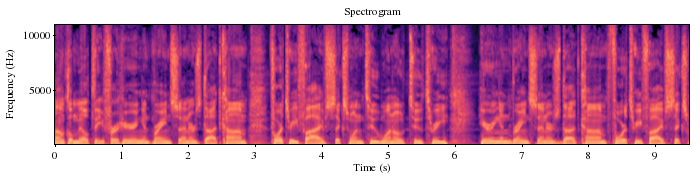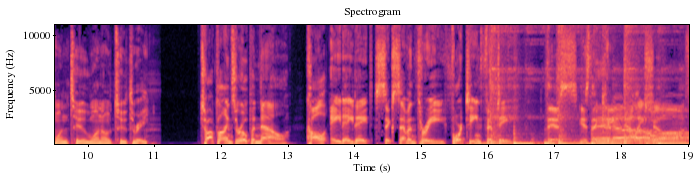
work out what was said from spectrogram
Uncle Milty for hearingandbraincenters.com, 435 612 1023, hearingandbraincenters.com, 435 612 1023. Talk lines are open now. Call 888 673 1450. This is the Kate Dalley Show.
